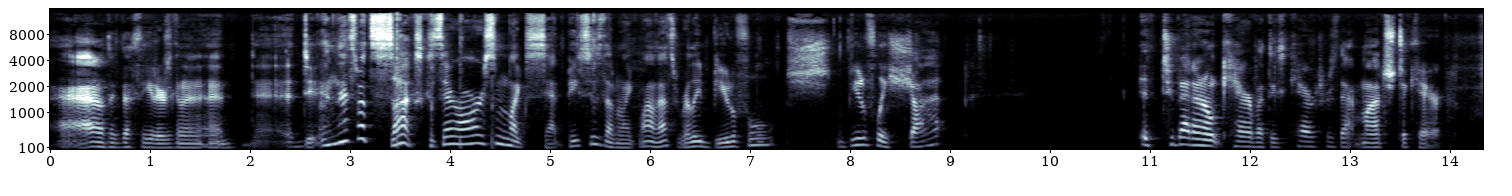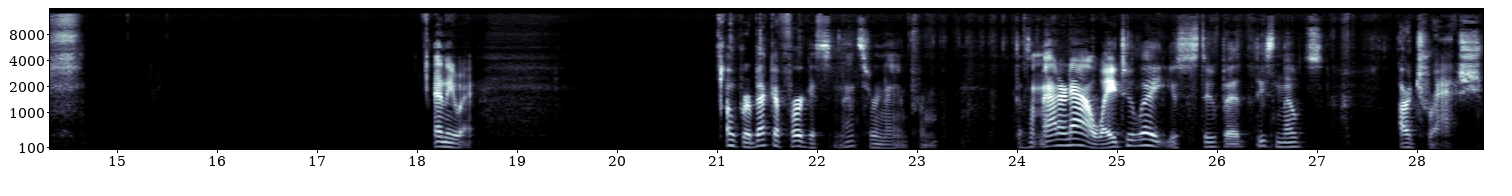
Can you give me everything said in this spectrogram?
I don't think the theater's gonna uh, do, and that's what sucks because there are some like set pieces that I'm like, wow, that's really beautiful, sh- beautifully shot. It's too bad I don't care about these characters that much to care. Anyway. Oh, Rebecca Ferguson. That's her name from. Doesn't matter now. Way too late, you stupid. These notes are trash.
